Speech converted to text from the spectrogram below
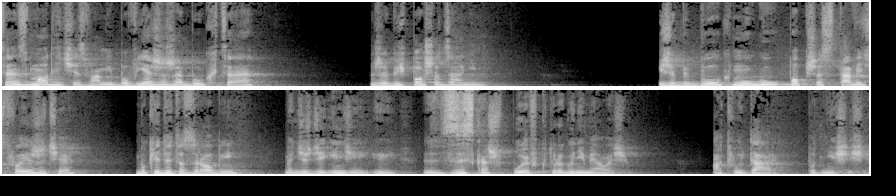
Chcę zmodlić się z wami, bo wierzę, że Bóg chce, żebyś poszedł za Nim. I żeby Bóg mógł poprzestawić Twoje życie, bo kiedy to zrobi, będziesz gdzie indziej i zyskasz wpływ, którego nie miałeś, a Twój dar podniesie się.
